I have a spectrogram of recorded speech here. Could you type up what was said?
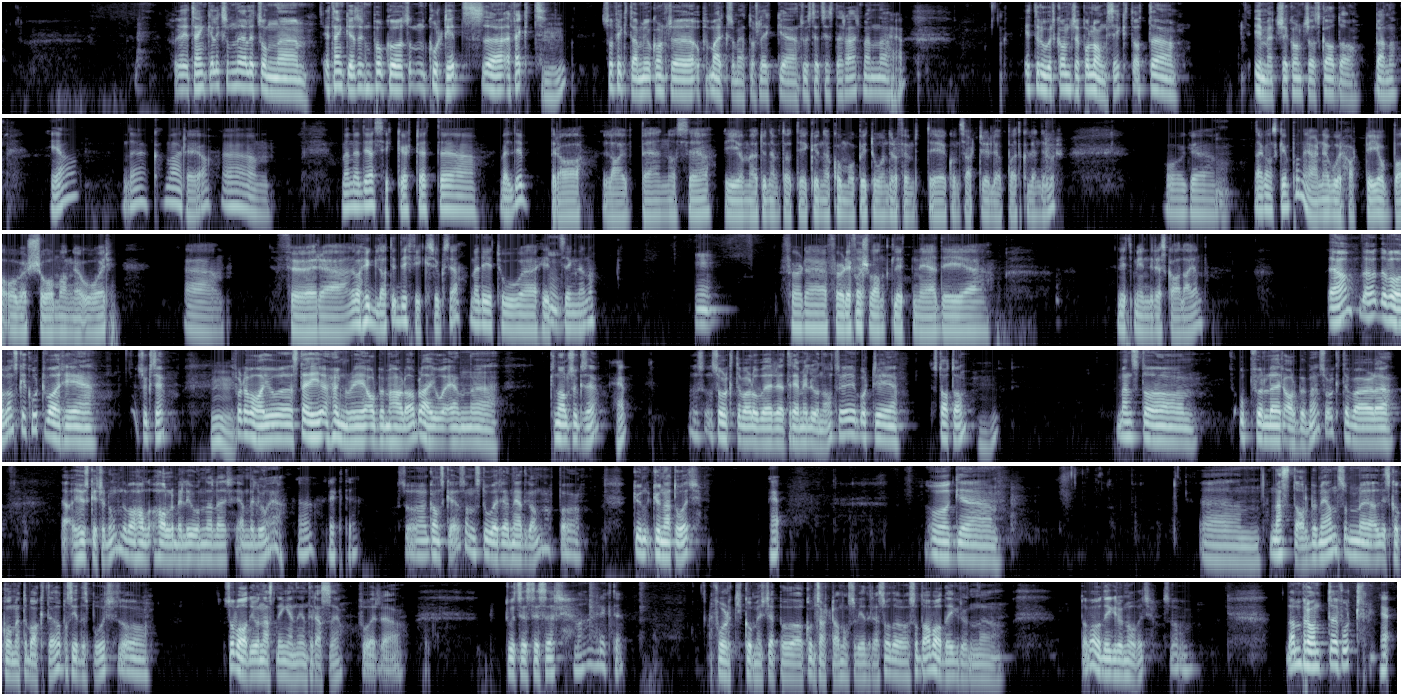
For jeg tenker liksom det er litt sånn eh, Jeg tenker liksom på sånn korttidseffekt. Mhm. Så fikk de jo kanskje oppmerksomhet og slik, Twisted Sister her, men Ja. jeg tror kanskje på lang sikt at uh, imaget kanskje har skada bandet. Ja, det kan være, ja. Ehm, men de er sikkert et eh, veldig bra liveband å se, i og med at du nevnte at de kunne komme opp i 250 konserter i løpet av et kalenderår. Og eh, Mm. det er ganske imponerende hvor hardt de jobba over så mange år. eh, før eh, Det var hyggelig at de, fikk suksess med de to uh, Mm. Før, det, før de forsvant litt ned i eh, litt mindre skala igjen. Ja, det, det var ganske kortvarig suksess. Mm. For det var jo Stay Hungry-albumet her da ble jo en eh, knallsuksess. Ja. Solgte vel over tre millioner, tror jeg, borti statene. Mm. Mens da oppfølgeralbumet solgte vel eh, ja, Jeg husker ikke noe, om det var halv, halv million eller én million. million. ja, ja, riktig. Så ganske sånn stor nedgang på kun, kun et år. Og eh, eh, neste album igjen, som eh, vi skal komme tilbake til da, på sidespor, så, så var det jo nesten ingen interesse for uh, Twisted Sister. Nei, riktig. Folk kom ikke på konsertene osv., så, videre, så, da, så da var det i grunnen eh, Da var det i grunnen over. Så de brant eh, fort. Ja,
